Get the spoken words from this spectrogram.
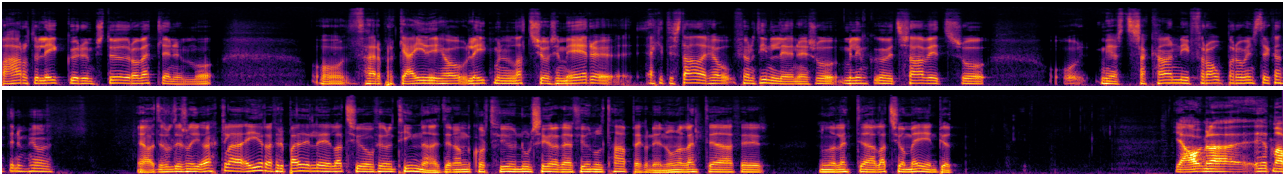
baróttu leikur um stöður á vellinum og, og það er bara gæði hjá leikmennin Lazio sem eru ekki til staðar hjá fjónatínuleginu eins og Milinkovic Savic og, og mér finnst Sakani frábær á vinstri kantinum hjá það Já, þetta er svolítið svona í ökla eira fyrir bæðilegi Lazio og Fiorentina, þetta er annarkort 4-0 sigrar eða 4-0 tap eitthvað núna lendi það fyrir, núna lendi það Lazio megin björn. Já, ég meina, hérna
